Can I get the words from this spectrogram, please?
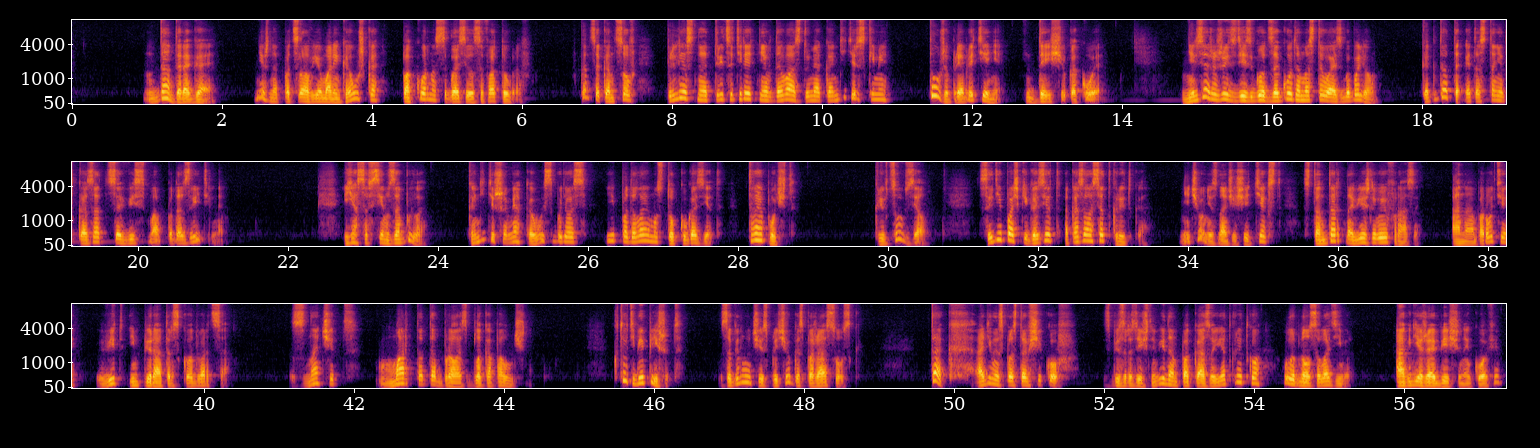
«Да, дорогая», – нежно поцеловав ее маленькое ушко, покорно согласился фотограф. В конце концов, прелестная тридцатилетняя вдова с двумя кондитерскими – тоже приобретение. Да еще какое! Нельзя же жить здесь год за годом, оставаясь бобылем. Когда-то это станет казаться весьма подозрительным. Я совсем забыла. Кондитерша мягко высвободилась и подала ему стопку газет. «Твоя почта». Кривцов взял. Среди пачки газет оказалась открытка. Ничего не значащий текст, стандартно вежливые фразы, а на обороте вид императорского дворца. Значит, Марта добралась благополучно. «Кто тебе пишет?» Заглянула через плечо госпожа Осовская. «Так, один из поставщиков». С безразличным видом, показывая ей открытку, улыбнулся Владимир. «А где же обещанный кофе?»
